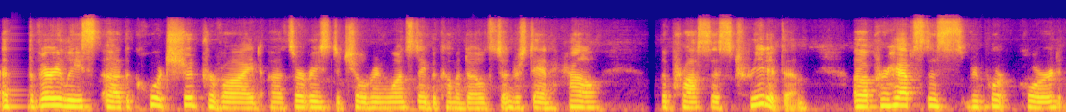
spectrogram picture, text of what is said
At the very least, uh, the court should provide uh, surveys to children once they become adults to understand how the process treated them. Uh, perhaps this report cord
